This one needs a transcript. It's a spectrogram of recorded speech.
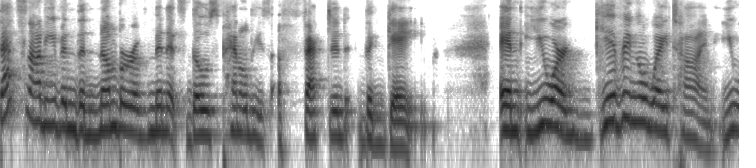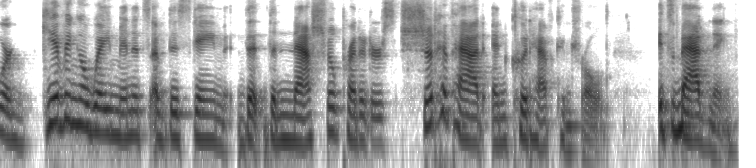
that's not even the number of minutes those penalties affected the game. And you are giving away time. You are giving away minutes of this game that the Nashville Predators should have had and could have controlled. It's maddening.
